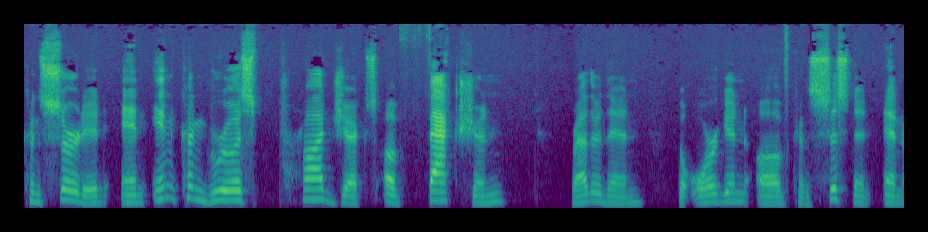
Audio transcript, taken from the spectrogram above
concerted and incongruous projects of faction rather than the organ of consistent and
